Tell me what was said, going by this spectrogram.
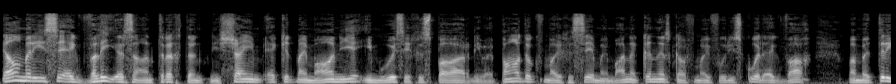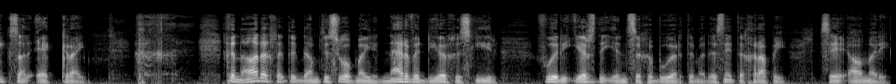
Elmarie sê ek wil nie eers aan terugdink nie. Shame, ek het my ma nie emosie gespaar nie. My pa het ook vir my gesê my man en kinders kan vir my voor die skool ek wag, maar matriek sal ek kry. Genadig het ek dan toe so op my nerve deurgeskuur voor die eerste een se geboorte, maar dis net 'n grappie, sê Elmarie.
